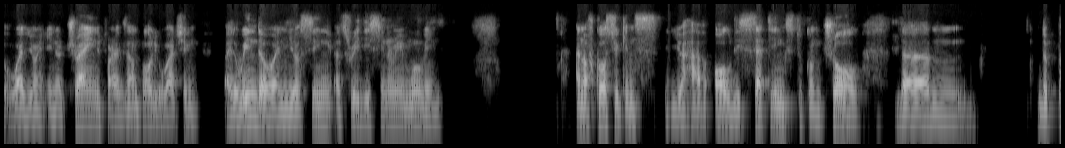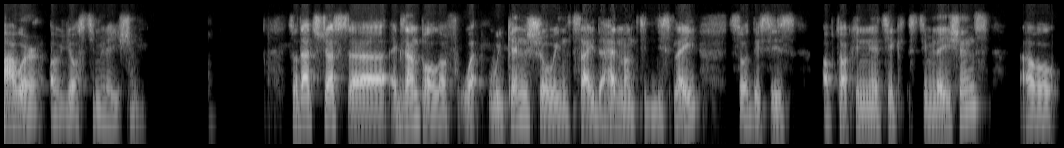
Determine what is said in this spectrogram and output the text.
while you're in a train, for example, you're watching by the window and you're seeing a 3D scenery moving. And of course, you can you have all these settings to control the um, the power of your stimulation. So that's just an example of what we can show inside the head-mounted display. So this is optokinetic stimulations. I will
